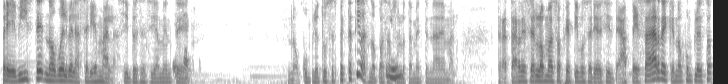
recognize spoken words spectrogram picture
previste, no vuelve la serie mala. Simple y sencillamente Exacto. no cumplió tus expectativas, no pasa absolutamente nada de malo. Tratar de ser lo más objetivo sería decir, a pesar de que no cumple esto,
